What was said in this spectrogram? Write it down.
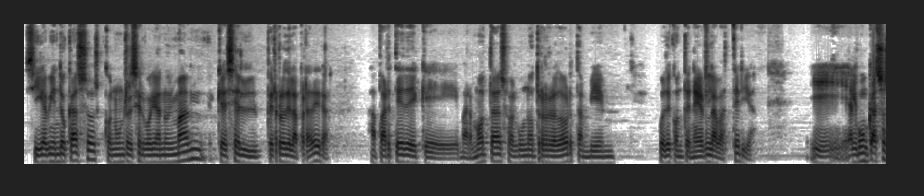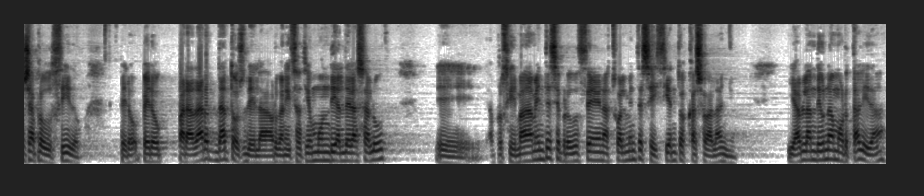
sigue habiendo casos con un reservorio anual que es el perro de la pradera, aparte de que marmotas o algún otro roedor también puede contener la bacteria. y algún caso se ha producido. Pero, pero para dar datos de la Organización Mundial de la Salud, eh, aproximadamente se producen actualmente 600 casos al año y hablan de una mortalidad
